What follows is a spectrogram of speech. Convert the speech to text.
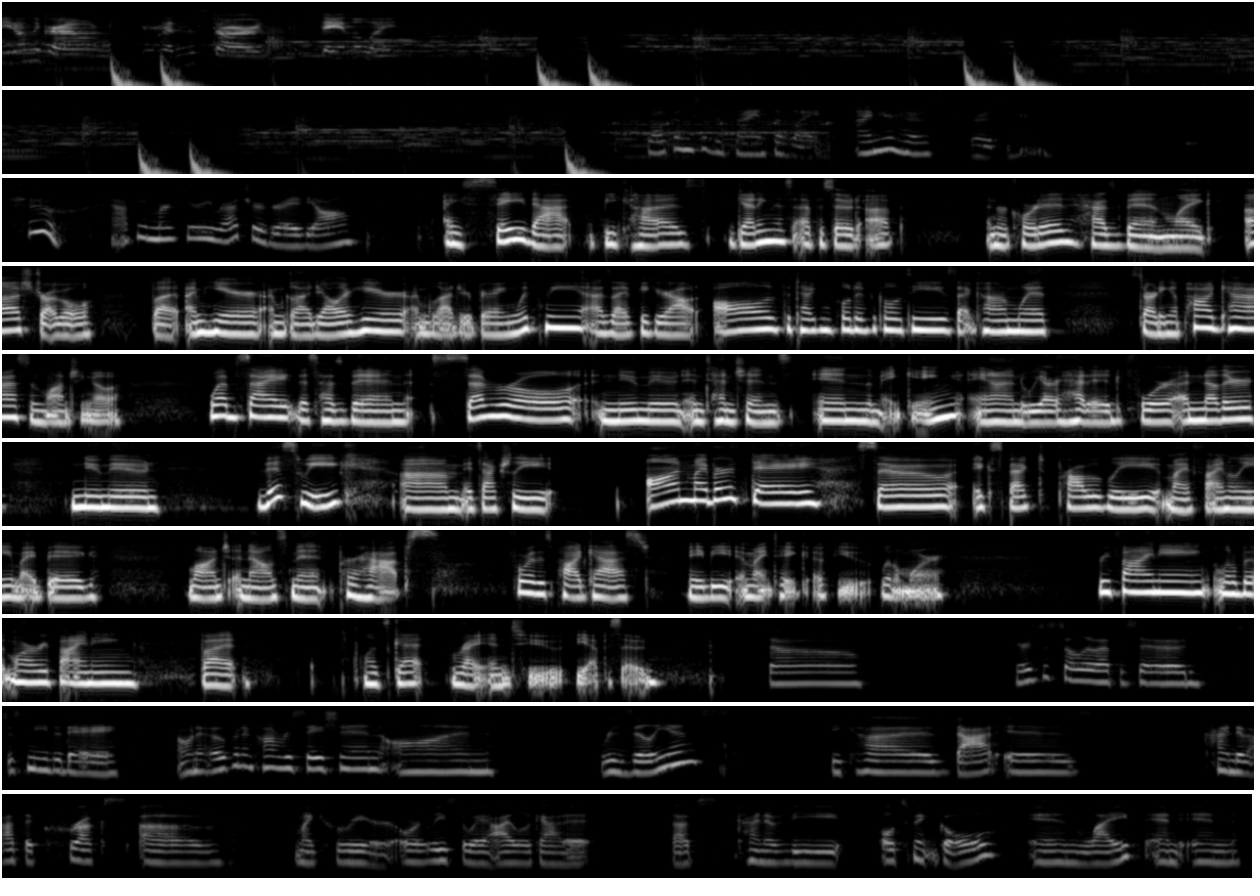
feet on the ground, your head in the stars, and stay in the light. Welcome to the Science of Light. I'm your host, Rosemary. Phew, happy Mercury retrograde, y'all. I say that because getting this episode up and recorded has been like a struggle, but I'm here. I'm glad y'all are here. I'm glad you're bearing with me as I figure out all of the technical difficulties that come with starting a podcast and launching a website. This has been several new moon intentions in the making, and we are headed for another new moon this week. Um, it's actually on my birthday, so expect probably my finally my big launch announcement, perhaps for this podcast. Maybe it might take a few little more refining, a little bit more refining, but let's get right into the episode. So, here's a solo episode. It's just me today. I want to open a conversation on resilience because that is kind of at the crux of my career, or at least the way I look at it. That's kind of the ultimate goal in life and in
